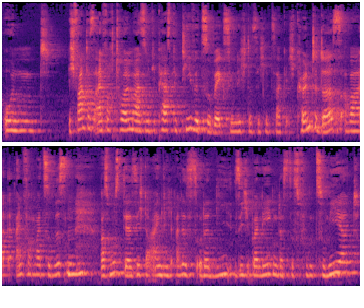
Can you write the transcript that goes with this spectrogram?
und ich fand das einfach toll, mal so die Perspektive zu wechseln. Nicht, dass ich jetzt sage, ich könnte das, aber einfach mal zu wissen, mhm. was muss der sich da eigentlich alles oder die sich überlegen, dass das funktioniert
